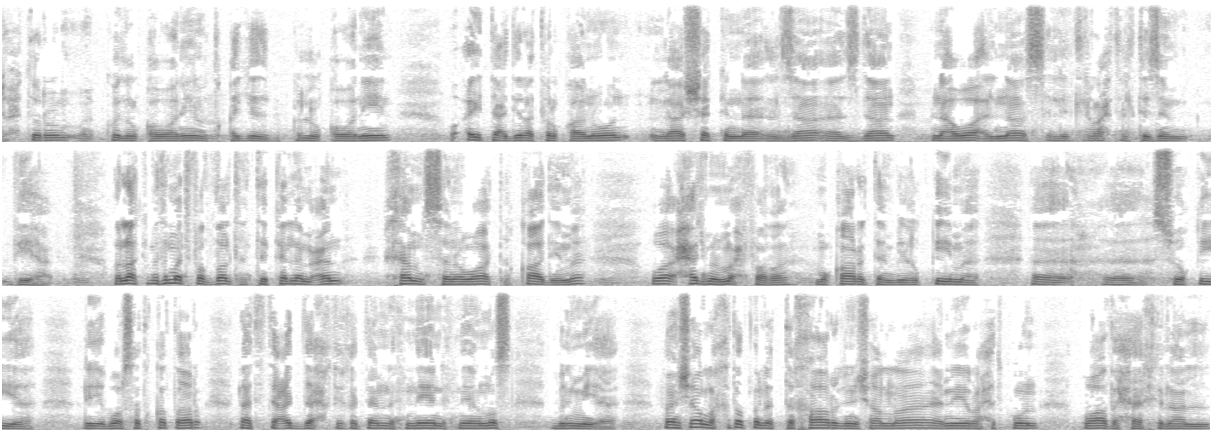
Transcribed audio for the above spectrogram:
تحترم كل القوانين وتقيد بكل القوانين وأي تعديلات في القانون لا شك أن ازدان من أوائل الناس اللي راح تلتزم فيها. ولكن مثل ما تفضلت نتكلم عن خمس سنوات قادمة وحجم المحفظة مقارنة بالقيمة آه، آه، السوقية لبورصة قطر لا تتعدى حقيقة 2 2.5% فإن شاء الله خططنا للتخارج إن شاء الله يعني راح تكون واضحة خلال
